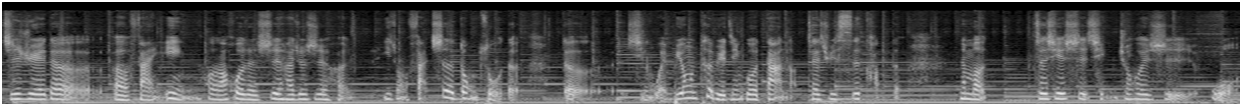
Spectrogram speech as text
直觉的呃反应，或者或者是它就是很一种反射动作的的行为，不用特别经过大脑再去思考的，那么这些事情就会是我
